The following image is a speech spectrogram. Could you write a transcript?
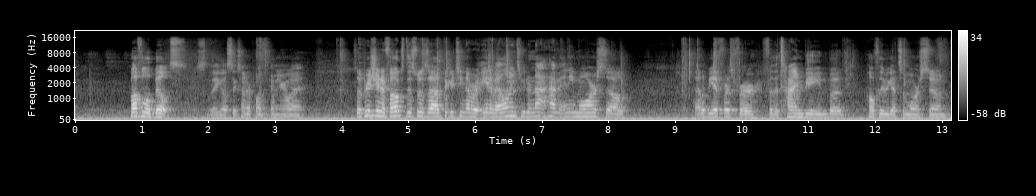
Buffalo Bills. So there you go, 600 points coming your way. So appreciate it, folks. This was uh, pick your team number eight of elements. We do not have any more, so that'll be it for us for for the time being. But hopefully we get some more soon.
